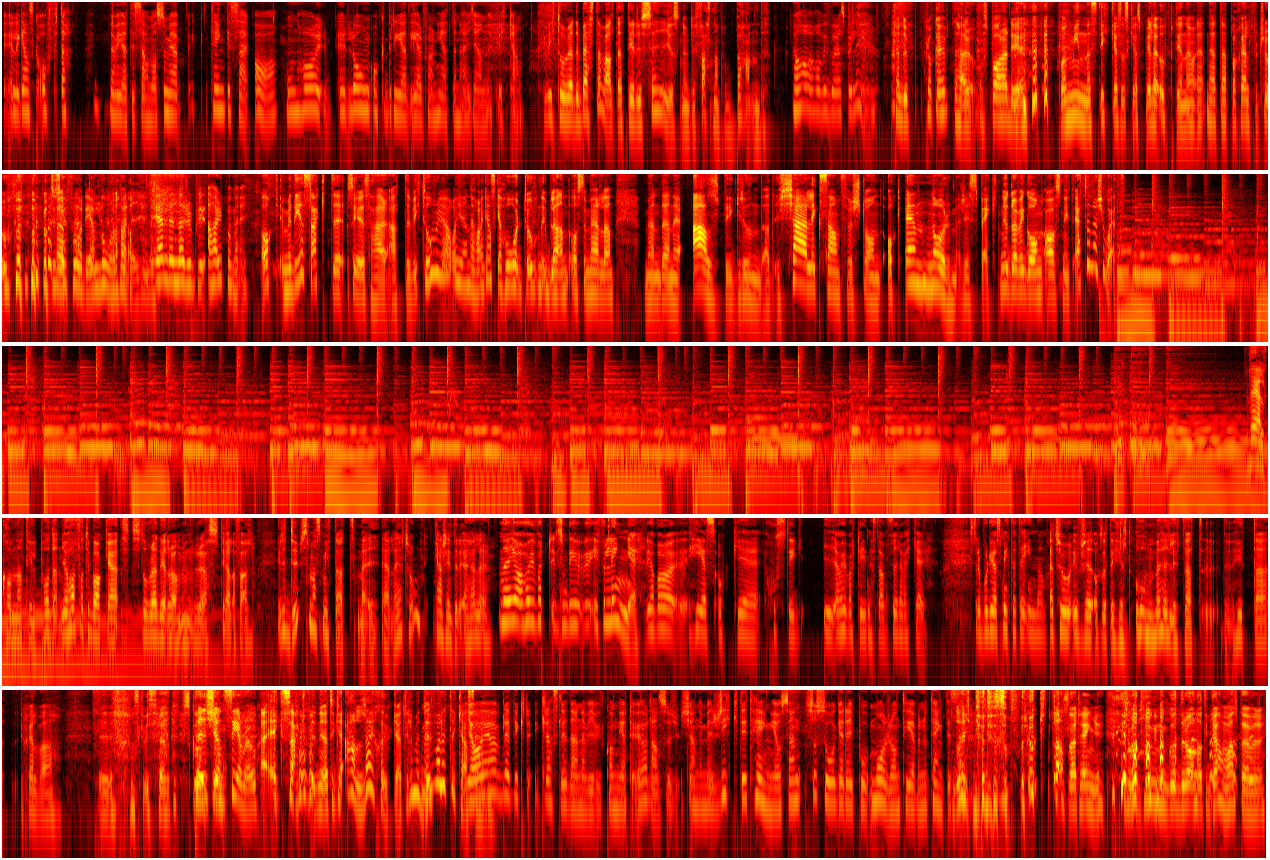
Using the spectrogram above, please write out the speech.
eller ganska ofta när vi är tillsammans, som jag tänker så här, ja, hon har lång och bred erfarenhet den här Jenny-flickan. Victoria, det bästa av allt är att det du säger just nu det fastnar på band. Ja, har vi börjat spela in? Kan du plocka ut det här och spara det på en minnessticka så ska jag spela upp det när jag, när jag tappar självförtroende. Du ska få det, jag lovar dig. Eller när du blir arg på mig. Och med det sagt eh, så är det så här att Victoria och Jenny har en ganska hård ton ibland oss emellan. Men den är alltid grundad i kärlek, samförstånd och enorm respekt. Nu drar vi igång avsnitt 121. Välkomna till podden. Jag har fått tillbaka stora delar av min röst i alla fall. Är det du som har smittat mig? Eller jag tror kanske inte det heller. Nej, jag har ju varit, liksom, det är för länge. Jag var hes och eh, hostig. I, jag har ju varit i nästan fyra veckor. Så då borde jag ha smittat dig innan. Jag tror i och för sig också att det är helt omöjligt att uh, hitta själva eh, vad ska vi säga? Skurken. Patient zero. Ja, exakt. Jag tycker alla är sjuka. Till och med du var lite kass. Ja, här. jag blev ju krasslig där när vi kom ner till Öland. Så kände jag mig riktigt hängig. Och sen så såg jag dig på morgon-tvn och tänkte så Då här, gick du så fruktansvärt hängig. Du var tvungen att gå och dra något gammalt över.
